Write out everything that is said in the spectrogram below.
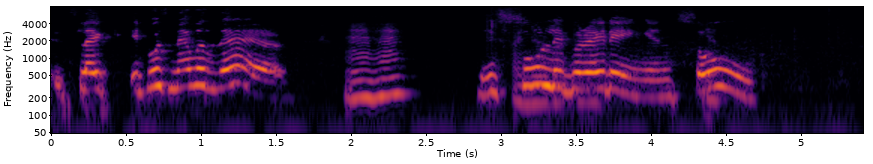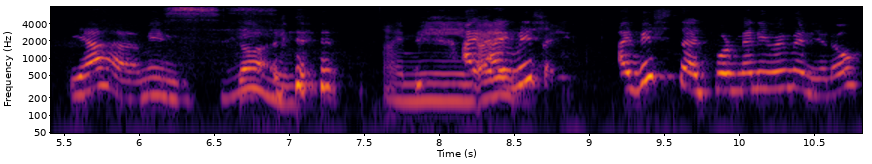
it's like it was never there. Mm-hmm. It's so liberating and so, yeah. yeah I mean, I mean, I, I, I wish I wish that for many women. You know,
